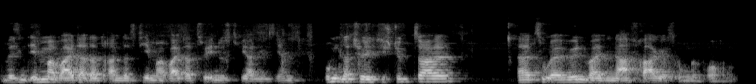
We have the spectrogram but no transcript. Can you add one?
Und wir sind immer weiter daran, das Thema weiter zu industrialisieren, um natürlich die Stückzahl äh, zu erhöhen, weil die Nachfrage ist ungebrochen.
